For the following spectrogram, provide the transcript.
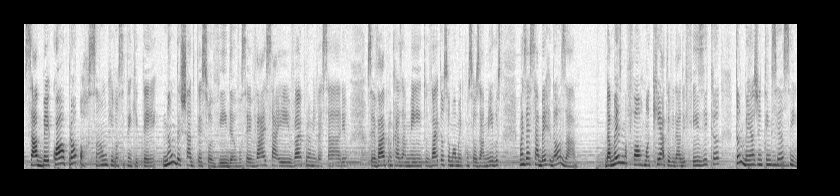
saber qual a proporção que você tem que ter, não deixar de ter sua vida. Você vai sair, vai para o aniversário, você vai para um casamento, vai ter o seu momento com seus amigos, mas é saber dosar. Da mesma forma que a atividade física, também a gente tem que ser uhum. assim.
